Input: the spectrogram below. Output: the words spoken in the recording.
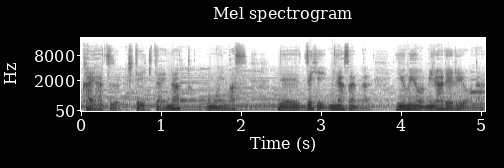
開発していきたいなと思います。でぜひ皆さんが夢を見られるような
